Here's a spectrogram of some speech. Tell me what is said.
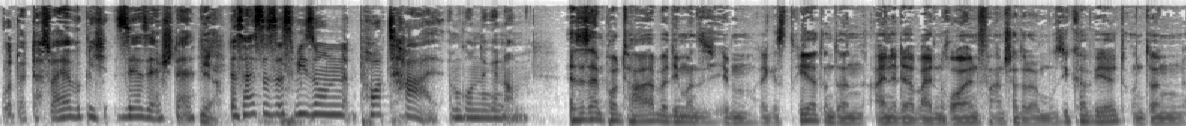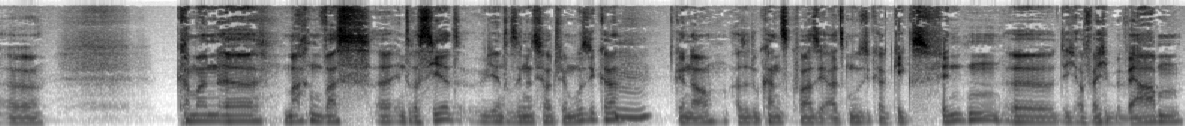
Gut, das war ja wirklich sehr, sehr schnell. Ja. Das heißt, es ist wie so ein Portal im Grunde genommen. Es ist ein Portal, bei dem man sich eben registriert und dann eine der beiden Rollen, Veranstalter oder Musiker wählt und dann äh, kann man äh, machen, was äh, interessiert. Wir interessieren uns heute für Musiker. Genau. Also du kannst quasi als Musiker Gigs finden, äh, dich auf welche bewerben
